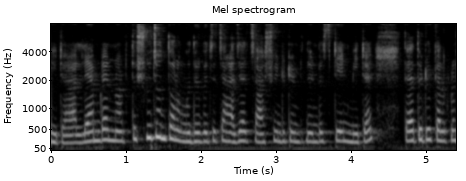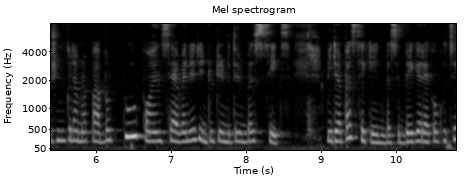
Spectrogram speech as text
metre আর ল্যামডার নট তো সুজন তরঙ্গ দৈর্ঘ্য হচ্ছে চার হাজার চারশো ইন্টু টেন টু মিটার তো এতটুকু ক্যালকুলেশন করে আমরা পাবো two point seven eight into ten to inverse six metre per second inverse বেগের একক হচ্ছে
